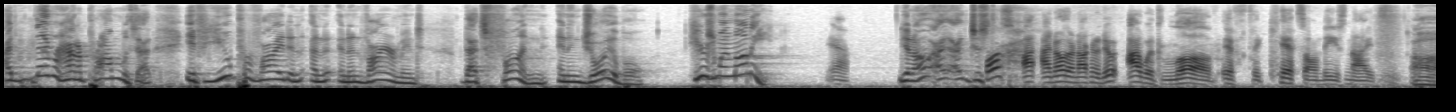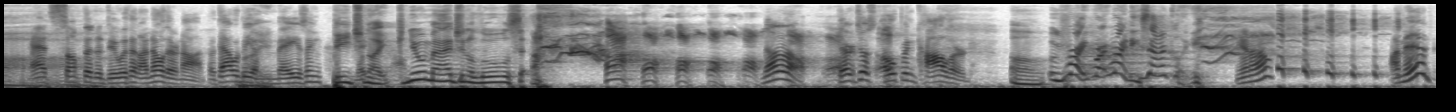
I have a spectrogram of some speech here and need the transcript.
I've never had a problem with that. If you provide an, an, an environment that's fun and enjoyable, here's my money. Yeah. You know, I, I just Plus, I, I know they're not going to do it. I would love if the kits on these nights oh, had ah. something to do with it. I know they're not, but that would be Right. amazing. beach Make- night. Can you imagine a Louisville? Ci- No, no, no. They're just open collared. oh, right, right, right. Exactly. You know. I'm in.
